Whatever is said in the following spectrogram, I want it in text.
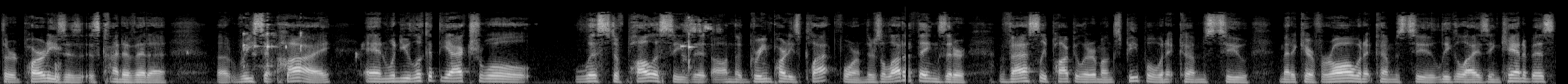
third parties is, is kind of at a, a recent high. And when you look at the actual list of policies that on the Green Party's platform, there's a lot of things that are vastly popular amongst people when it comes to Medicare for all, when it comes to legalizing cannabis.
